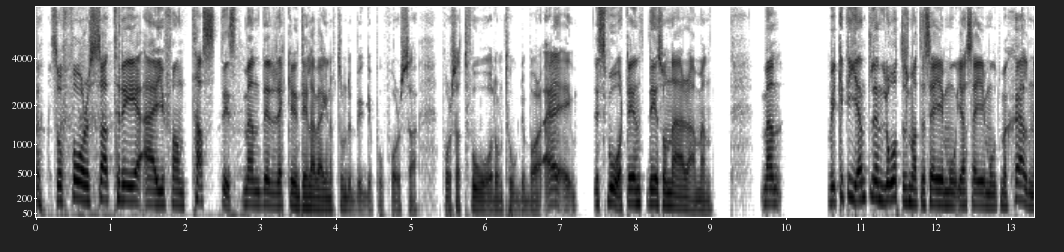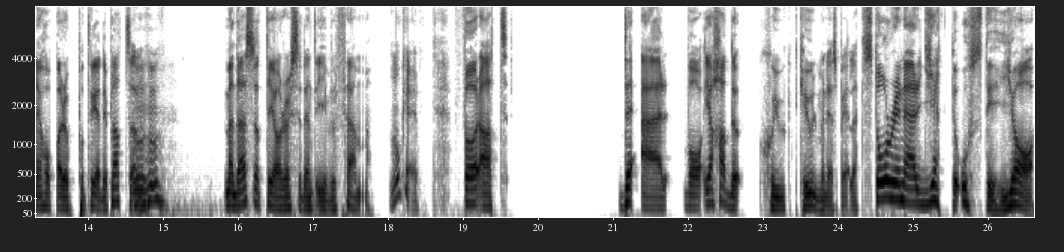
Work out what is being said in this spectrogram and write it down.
Så Forza 3 är ju fantastiskt, men det räcker inte hela vägen eftersom det bygger på Forza, Forza 2 och de tog det bara. Nej, det är svårt, det är, det är så nära, men... Men, vilket egentligen låter som att jag säger, emot, jag säger emot mig själv när jag hoppar upp på tredjeplatsen. Mhm. Men där sätter jag Resident Evil 5. Okej. För att det är vad, jag hade sjukt kul med det spelet. Storyn är jätteostig, ja.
